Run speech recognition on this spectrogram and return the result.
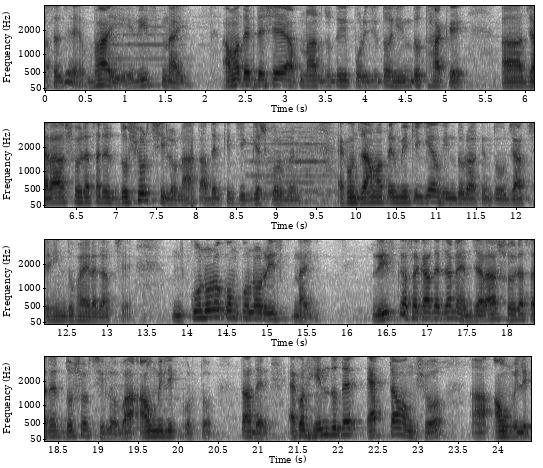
আছে যে, ভাই, রিস্ক নাই। আমাদের দেশে আপনার যদি পরিচিত হিন্দু থাকে যারা স্বৈরাচারের দোসর ছিল না, তাদেরকে জিজ্ঞেস করবেন। এখন জামাতের মিটিংয়েও হিন্দুরা কিন্তু যাচ্ছে, হিন্দু ভাইয়েরা যাচ্ছে। কোনো রকম কোনো রিস্ক নাই। রিস্ক আছে কাদের জানেন? যারা স্বৈরাচারের দোসর ছিল বা আওয়ামী লীগ করতো, তাদের। এখন হিন্দুদের একটা অংশ আওয়ামী লীগ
